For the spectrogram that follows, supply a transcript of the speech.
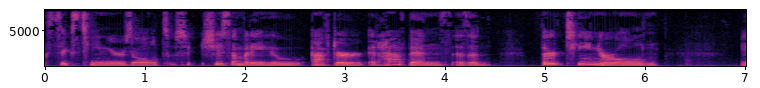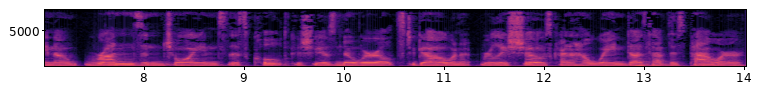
16 years old. So she, she's somebody who, after it happens, as a 13 year old, you know, runs and joins this cult because she has nowhere else to go. And it really shows kind of how Wayne does have this power.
